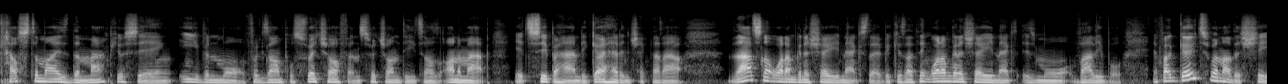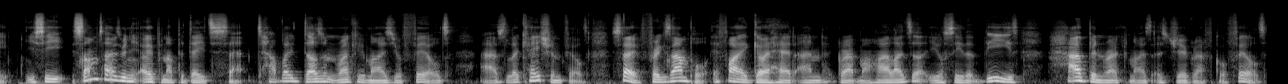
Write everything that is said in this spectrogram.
customize the map you're seeing even more. For example, example, switch off and switch on details on a map. It's super handy. Go ahead and check that out. That's not what I'm going to show you next though, because I think what I'm going to show you next is more valuable. If I go to another sheet, you see, sometimes when you open up a data set, Tableau doesn't recognize your fields as location fields. So for example, if I go ahead and grab my highlighter, you'll see that these have been recognized as geographical fields.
